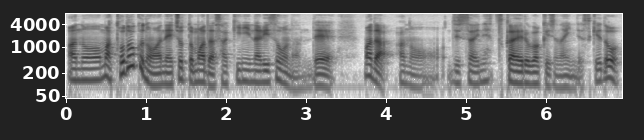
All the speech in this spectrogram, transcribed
あの、まあ、届くのはね、ちょっとまだ先になりそうなんで、まだ、あの、実際ね、使えるわけじゃないんですけど、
